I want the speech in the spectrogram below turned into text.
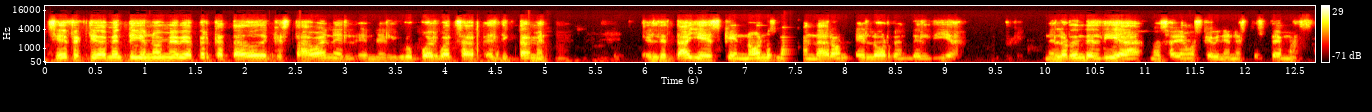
sí, efectivamente yo no me había percatado de que estaba en el, en el grupo del WhatsApp el dictamen. El detalle es que no nos mandaron el orden del día. En el orden del día no sabíamos que venían estos temas.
